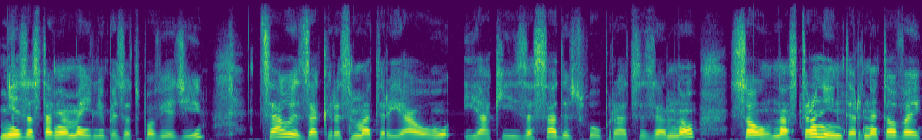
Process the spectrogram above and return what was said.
Nie zostawiam maili bez odpowiedzi. Cały zakres materiału, jak i zasady współpracy ze mną są na stronie internetowej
